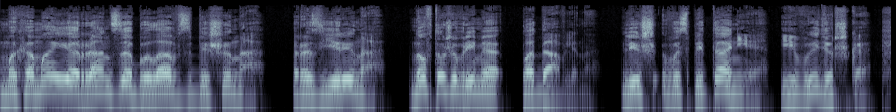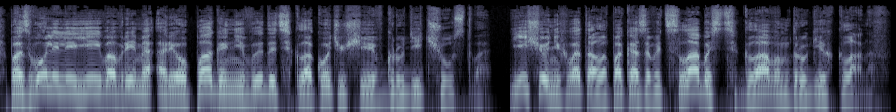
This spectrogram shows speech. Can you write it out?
Махамая Ранза была взбешена, разъярена, но в то же время подавлена. Лишь воспитание и выдержка позволили ей во время ареопага не выдать клокочущие в груди чувства. Еще не хватало показывать слабость главам других кланов,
